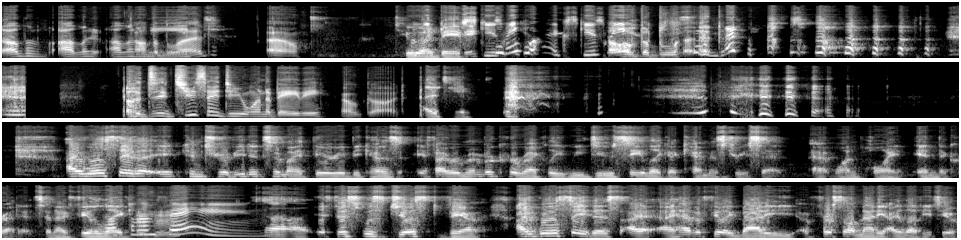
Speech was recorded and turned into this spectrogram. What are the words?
All the all the all the, all the blood? Oh, you want a baby? Excuse me? Excuse me? all the blood. oh, did you say do you want a baby? Oh God. I did. I will say that it contributed to my theory because if I remember correctly, we do see like a chemistry set at one point in the credits, and I feel That's like what I'm Mhm. saying. uh, if this was just vamp, I will say this. I, I have a feeling Maddie. First of all, Maddie, I love you too.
